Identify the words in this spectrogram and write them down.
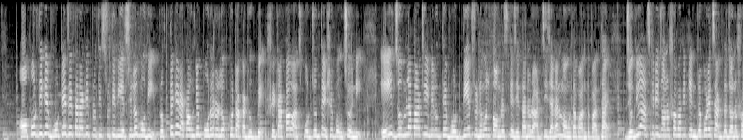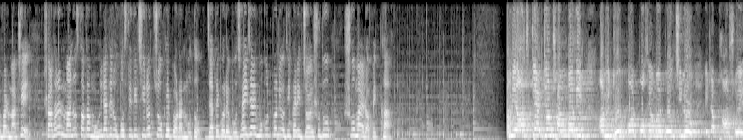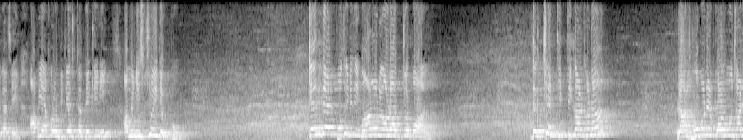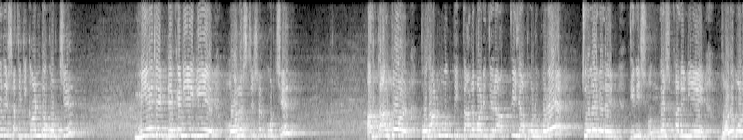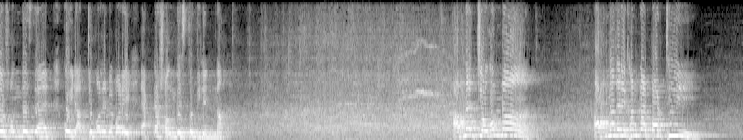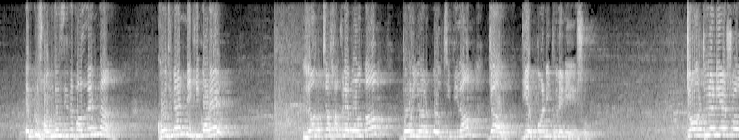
অপরদিকে ভোটে জেতার আগে প্রতিশ্রুতি দিয়েছিল মোদী। প্রত্যেকের অ্যাকাউন্টে পনেরো লক্ষ টাকা ঢুকবে। সে টাকাও আজ পর্যন্ত এসে পৌঁছয়নি। এই জুমলা পার্টির বিরুদ্ধে ভোট দিয়ে তৃণমূল কংগ্রেসকে জেতানোর আর্জি জানান মমতা বন্দ্যোপাধ্যায়। যদিও আজকের এই জনসভাকে কেন্দ্র করে চাকদা জনসভার মাঠে সাধারণ মানুষ তথা মহিলাদের উপস্থিতি ছিল চোখে পড়ার মতো। যাতে করে বোঝাই যায় মুকুটমণি অধিকারীর জয় শুধু সময়ের অপেক্ষা। আমি আজকে একজন সাংবাদিক, আমি ঢোকবার পথে আমায় বলছিল এটা ফাঁস হয়ে গেছে। আমি এখনও ডিটেলসটা দেখিনি, আমি নিশ্চয়ই দেখব। কেন্দ্রের প্রতিনিধি মাননীয় রাজ্যপাল। দেখছেন কীর্তি কারখানা? রাজভবনের কর্মচারীদের সাথে কি কাণ্ড করছে? মেয়েদের ডেকে নিয়ে গিয়ে মনস্টেশন করছেন আর তারপর প্রধানমন্ত্রী তার বাড়িতে রাত্রি যাপন করে চলে গেলেন। যিনি সন্দেশখালি নিয়ে বড় বড় সন্দেশ দেন, কই রাজ্যপালের ব্যাপারে একটা সন্দেশ তো দিলেন না। আপনার জগন্নাথ, আপনাদের এখানকার প্রার্থী, একটু সন্দেশ দিতে পারলেন না? খোঁজ নেননি কি করে? লজ্জা থাকলে বলতাম দড়িয়ার কলসি দিলাম যাও গিয়ে পানি তুলে নিয়ে এসো। জল তুলে নিয়ে এসো।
